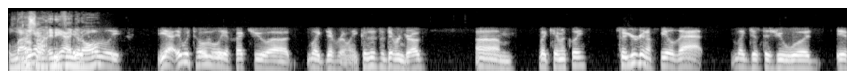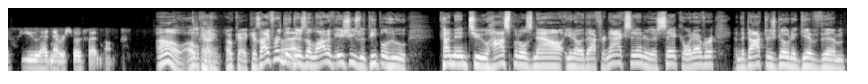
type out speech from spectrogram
less yeah, or anything yeah, it at would all Totally, yeah, it would totally affect you uh, like differently because it's a different drug, um, like chemically. So you're gonna feel that like just as you would if you had never smoked fentanyl. Oh, okay, okay. Because I've heard that there's a lot of issues with people who come into hospitals now, you know, after an accident or they're sick or whatever, and the doctors go to give them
